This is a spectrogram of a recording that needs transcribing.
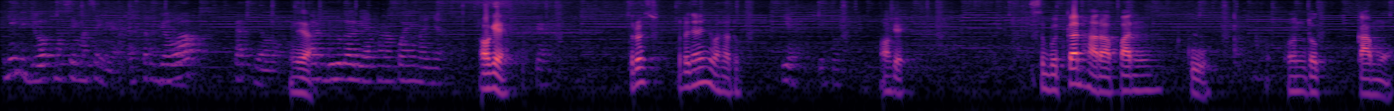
Ini dijawab masing-masing ya. Esther jawab, Kat jawab. Ya. Ntar dulu kali ya karena aku yang nanya Oke. oke Terus pertanyaannya cuma satu. iya itu Oke. Sebutkan harapanku untuk kamu.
